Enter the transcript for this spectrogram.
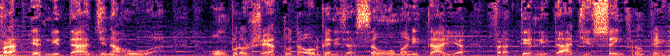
Fraternidade na Rua um projeto da organização humanitária Fraternidade Sem Fronteiras.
